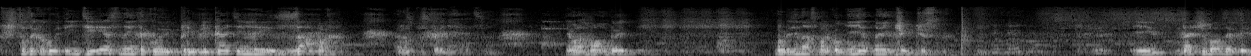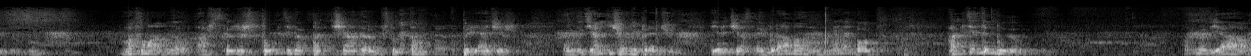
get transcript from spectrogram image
что-то какой-то интересный такой привлекательный запах распространяется. И Мадхумангал говорит, вроде насморка у меня нет, но я ничего не чувствую. И дальше Балдев говорит, Махмангал, а скажи, что у тебя под чадром, что ты там прячешь? Он говорит, я ничего не прячу. Я честный браман, вот. А где ты был? Он говорит, я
